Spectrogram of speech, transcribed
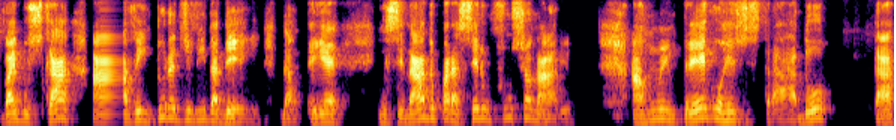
vai buscar a aventura de vida dele. Não, ele é ensinado para ser um funcionário. Arruma um emprego registrado, tá?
